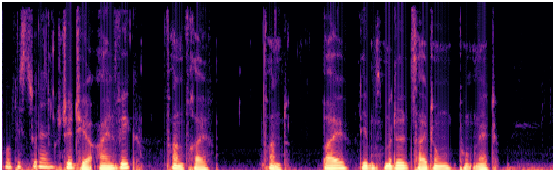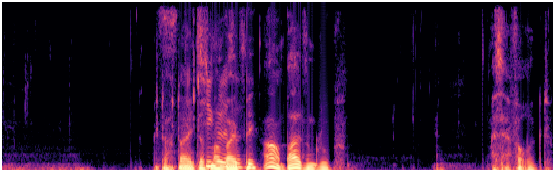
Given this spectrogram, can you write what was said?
Wo bist du denn? Steht hier, ein Weg, pfandfrei. Pfand. Bei lebensmittelzeitung.net. Ich dachte eigentlich, dass man bei Pick. Ah, Balsen Group. ist ja verrückt.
